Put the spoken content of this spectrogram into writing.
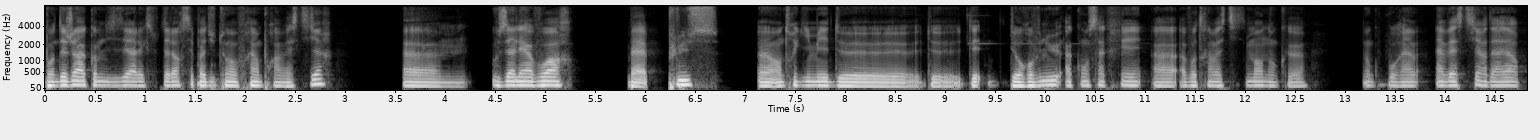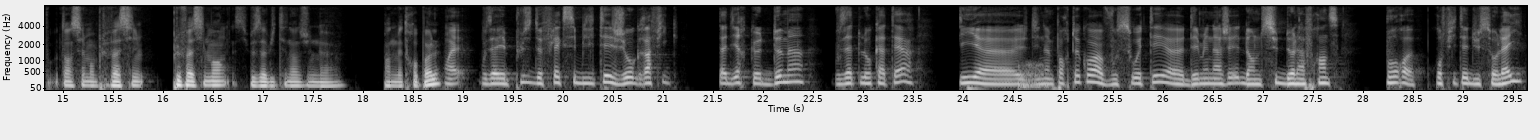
Bon déjà, comme disait Alex tout à l'heure, c'est pas du tout un frein pour investir. Euh, vous allez avoir bah, plus entre guillemets de, de, revenus à consacrer à, votre investissement, donc donc vous pourrez in- investir derrière potentiellement plus facile, plus facilement si vous habitez dans une grande métropole. Ouais, vous avez plus de flexibilité géographique. C'est-à-dire que demain, vous êtes locataire. Si, euh, je dis n'importe quoi, vous souhaitez euh, déménager dans le sud de la France pour euh, profiter du soleil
